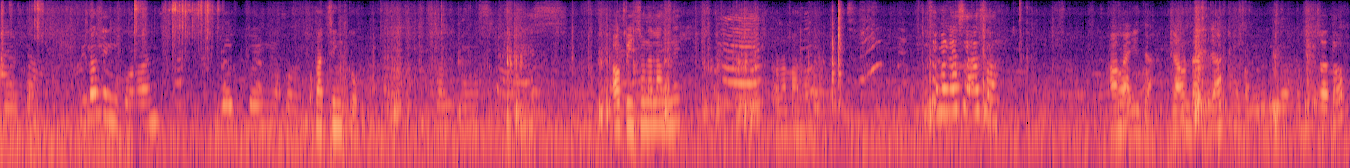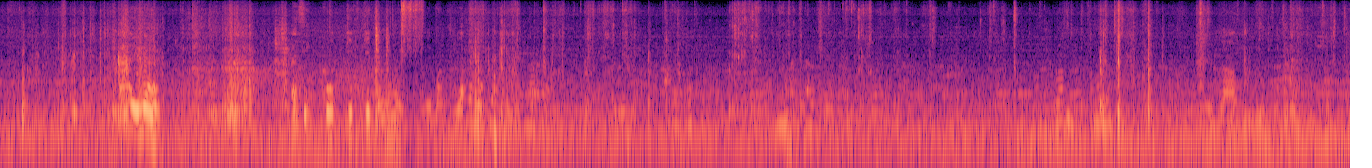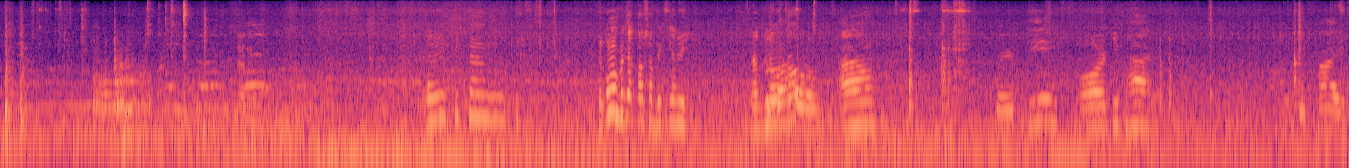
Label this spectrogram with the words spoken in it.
Pila lingkuan? Gold coin ako. Kapat 5. Oh, piso na lang ni. Para mahulog. Kung sa mga asa-asa? Ah, maida. Down na ida. Hindi ka to? Ay mo. Ay si kukit kit mo. Limang yak. Ay, kita. Naku mo ba ka sa bakery? Naglow to? Ah, 30, 45. 25.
